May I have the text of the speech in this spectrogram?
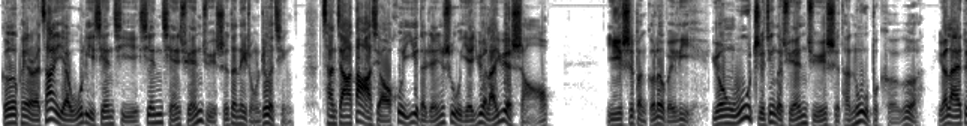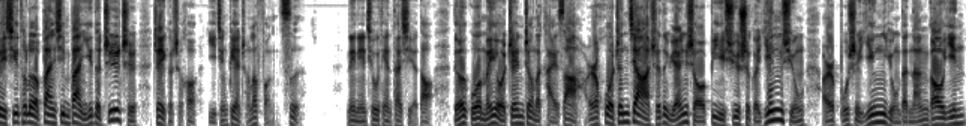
戈培尔再也无力掀起先前选举时的那种热情，参加大小会议的人数也越来越少。以史本格勒为例，永无止境的选举使他怒不可遏。原来对希特勒半信半疑的支持，这个时候已经变成了讽刺。那年秋天，他写道：“德国没有真正的凯撒，而货真价实的元首必须是个英雄，而不是英勇的男高音。”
